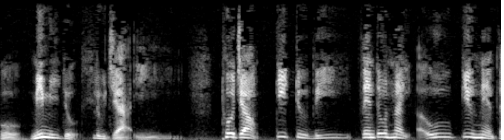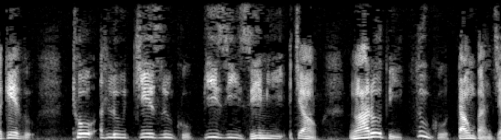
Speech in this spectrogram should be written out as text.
ကိုမိမိတို့လှူကြ၏ထို့ကြောင့်တိတုသည်သင်တို့၌အူပြုနှင့်တကဲ့သို့ထိုအလှကျေးဇူးကိုပြည်စည်းစေမည်အကြောင်းငါတို့သည်သူ့ကိုတောင်းပန်ကြ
